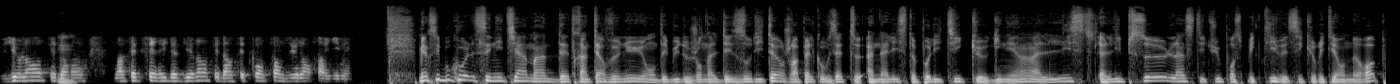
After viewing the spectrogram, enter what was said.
violence et dans, mm. dans cette série de violences et dans cette constante violence en Guinée. Merci beaucoup Elseni Thiam hein, d'être intervenu en début de journal des auditeurs. Je rappelle que vous êtes analyste politique guinéen à l'IPSE, l'Institut Prospective et Sécurité en Europe,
